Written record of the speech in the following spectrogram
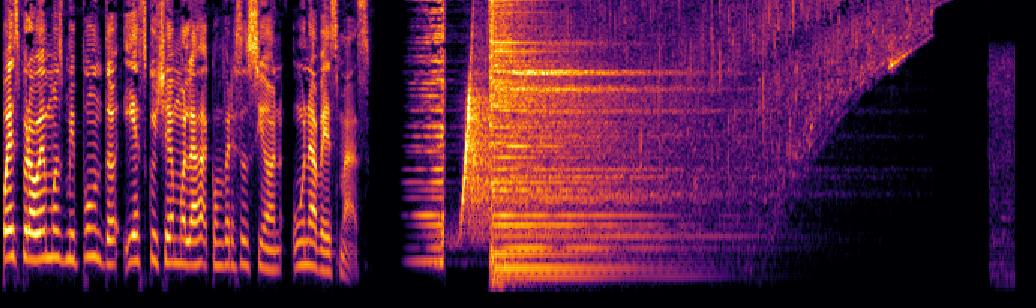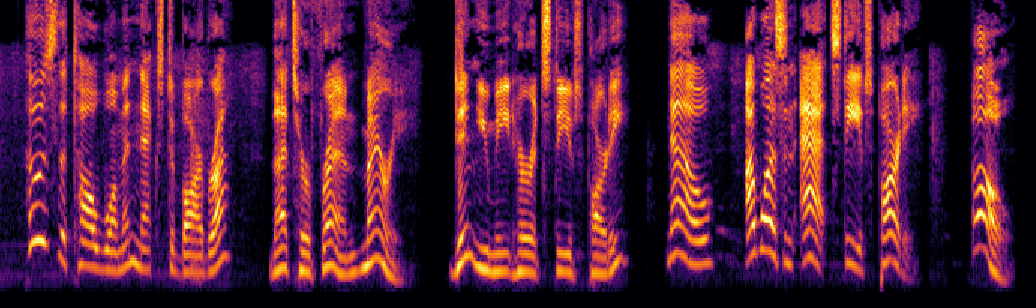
Pues probemos mi punto y escuchemos la conversación una vez más. Who's the tall woman next to Barbara? That's her friend, Mary. Didn't you meet her at Steve's party? No, I wasn't at Steve's party. Oh,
